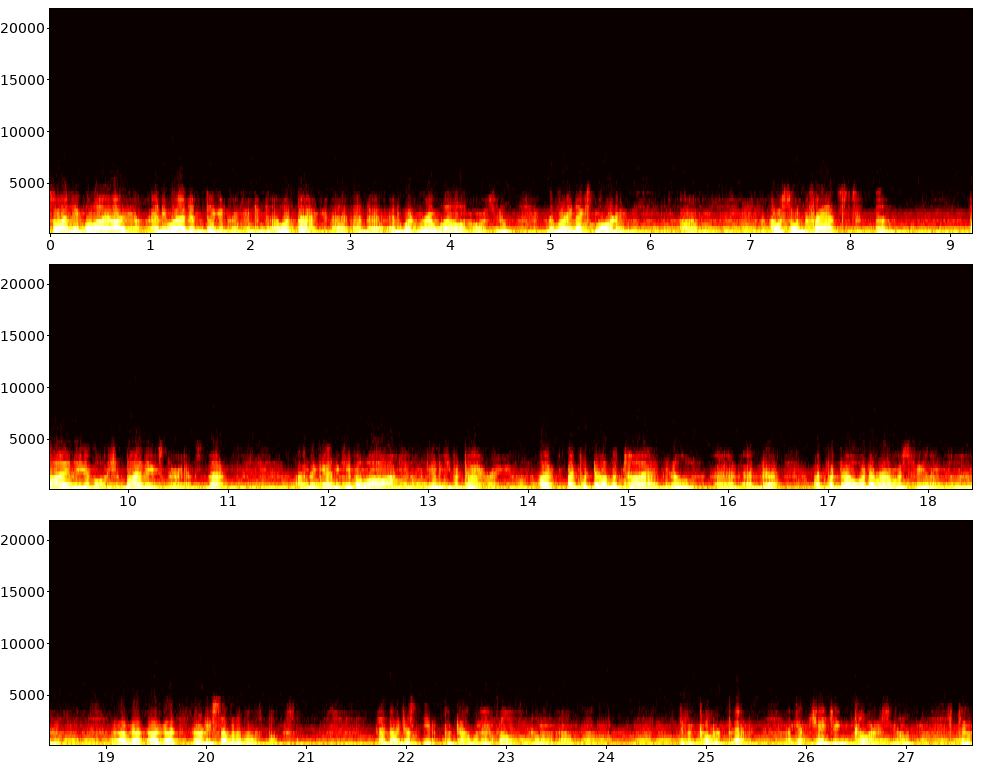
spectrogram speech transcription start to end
So I think, well, I, I anyway, I didn't take a drink. I didn't. I went back, and and, uh, and it went very well, of course, you know. And the very next morning, um, I was so entranced huh, by the emotion, by the experience, that I began to keep a log. You know, began to keep a diary. You know, I I put down the time, you know, and and uh, I put down whatever I was feeling. You know? I've got I've got 37 of those books, and I just you know, put down what I felt. You know, uh, different colored pen. I kept changing colors. You know to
